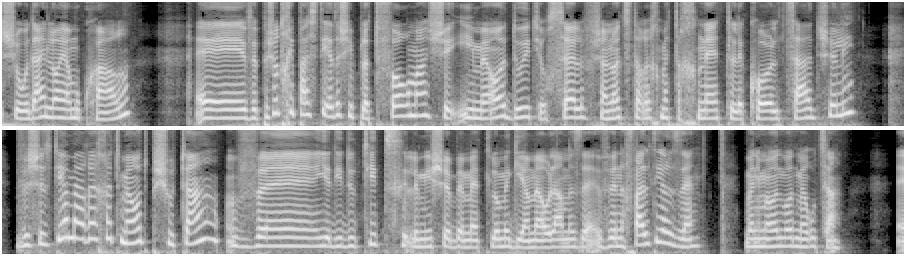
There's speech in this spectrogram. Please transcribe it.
שהוא עדיין לא היה מוכר. Uh, ופשוט חיפשתי איזושהי פלטפורמה שהיא מאוד do it yourself, שאני לא אצטרך מתכנת לכל צעד שלי, ושזו תהיה מערכת מאוד פשוטה וידידותית למי שבאמת לא מגיע מהעולם הזה, ונפלתי על זה, ואני מאוד מאוד מרוצה. Uh,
